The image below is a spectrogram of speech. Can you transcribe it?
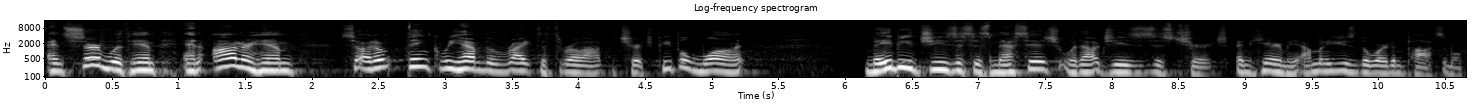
and serve with him and honor him. So I don't think we have the right to throw out the church. People want Maybe Jesus' message without Jesus' church. And hear me, I'm going to use the word impossible.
